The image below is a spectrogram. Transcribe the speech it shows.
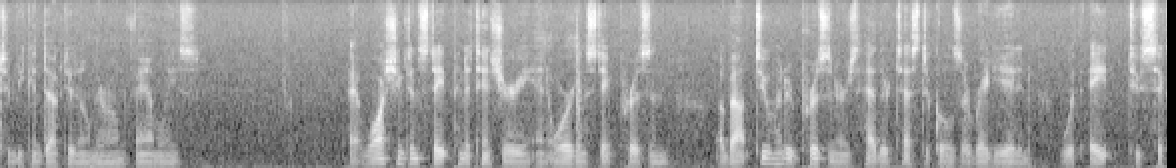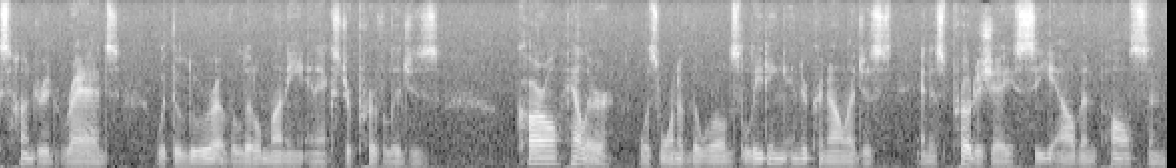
to be conducted on their own families. At Washington State Penitentiary and Oregon State Prison, about 200 prisoners had their testicles irradiated with 8 to 600 rads with the lure of a little money and extra privileges. Carl Heller was one of the world's leading endocrinologists, and his protege, C. Alvin Paulson,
